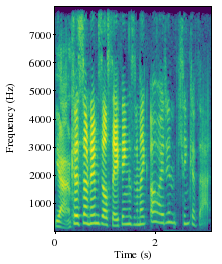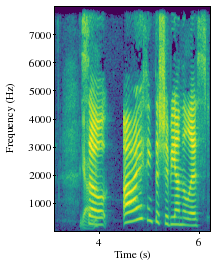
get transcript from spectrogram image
yeah. Because sometimes they'll say things and I'm like, oh, I didn't think of that. Yeah. So I think this should be on the list.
